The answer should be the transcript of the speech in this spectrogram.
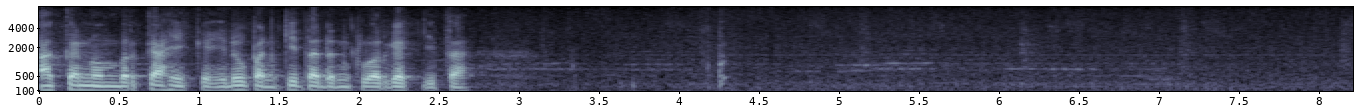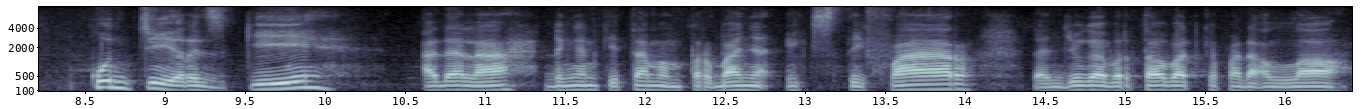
akan memberkahi kehidupan kita dan keluarga kita. Kunci rezeki adalah dengan kita memperbanyak istighfar dan juga bertobat kepada Allah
